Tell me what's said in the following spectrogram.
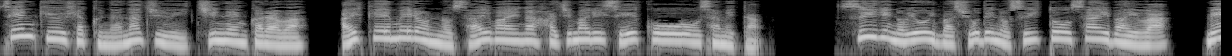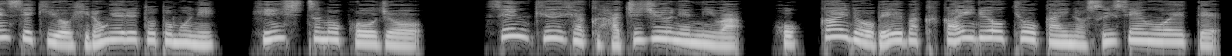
1971年からは愛系メロンの栽培が始まり成功を収めた。水利の良い場所での水筒栽培は面積を広げるとともに品質も向上。1980年には北海道米幕改良協会の推薦を得て、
